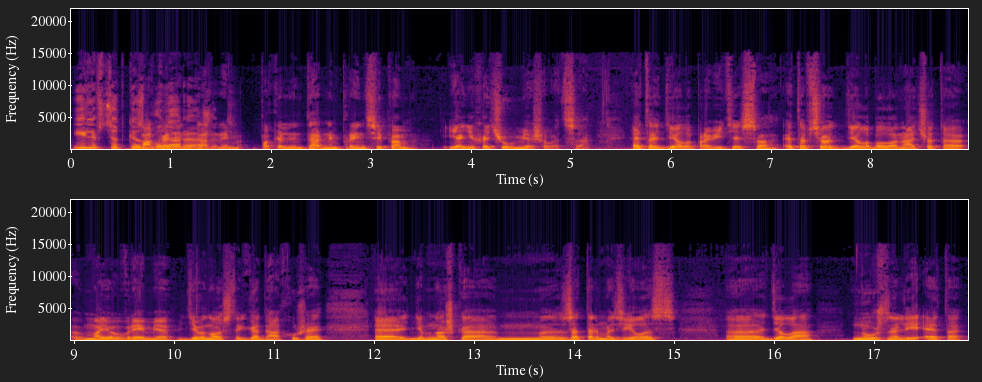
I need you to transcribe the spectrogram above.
или все-таки взбудоражит? По календарным принципам я не хочу вмешиваться. Это дело правительства. Это все дело было начато в мое время, в 90-х годах уже. Э, немножко м, затормозилось э, дела. Нужно ли это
